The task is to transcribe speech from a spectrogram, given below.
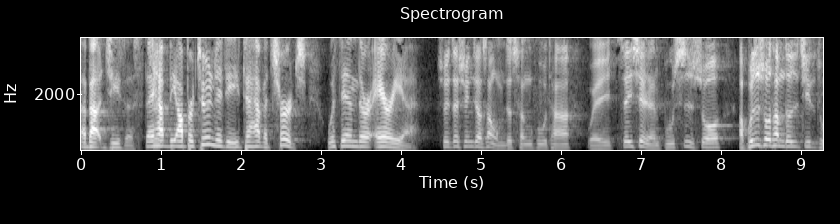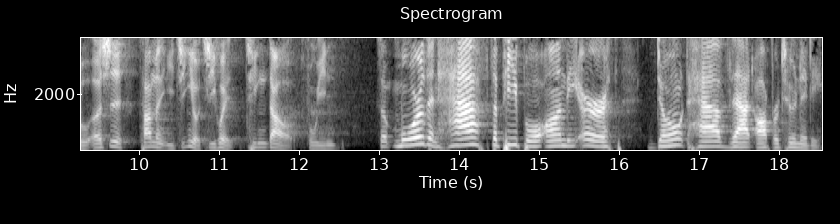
about Jesus. They have the opportunity to have a church within their area. 所以在宣教上，我们就称呼他为这些人，不是说啊，不是说他们都是基督徒，而是他们已经有机会听到福音。 So more than half the people on the earth don't have that opportunity.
